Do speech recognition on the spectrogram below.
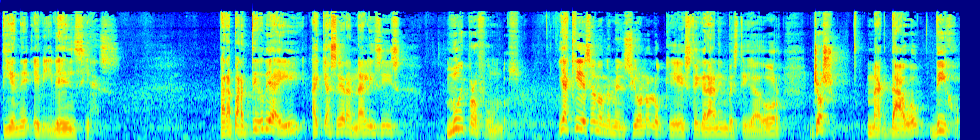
tiene evidencias. Para partir de ahí hay que hacer análisis muy profundos. Y aquí es en donde menciono lo que este gran investigador Josh McDowell dijo.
